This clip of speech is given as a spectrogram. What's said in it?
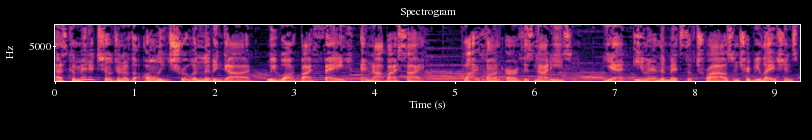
As committed children of the only true and living God, we walk by faith and not by sight. Life on earth is not easy. Yet, even in the midst of trials and tribulations,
